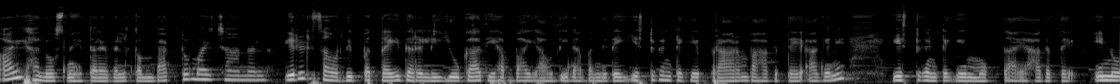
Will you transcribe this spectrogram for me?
ಹಾಯ್, ಹಲೋ ಸ್ನೇಹಿತರೆ, welcome back to my channel. ಎರಡು ಸಾವಿರದ ಇಪ್ಪತ್ತೈದರಲ್ಲಿ ಯುಗಾದಿ ಹಬ್ಬ ಯಾವ ದಿನ ಬಂದಿದೆ, ಎಷ್ಟು ಗಂಟೆಗೆ ಪ್ರಾರಂಭ ಆಗುತ್ತೆ, ಹಾಗೆಯೇ ಎಷ್ಟು ಗಂಟೆಗೆ ಮುಕ್ತಾಯ ಆಗುತ್ತೆ, ಇನ್ನು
